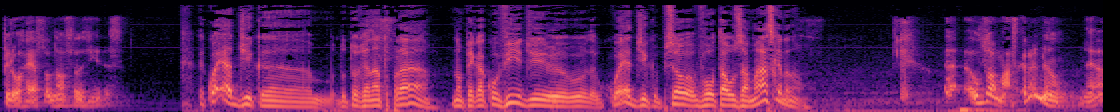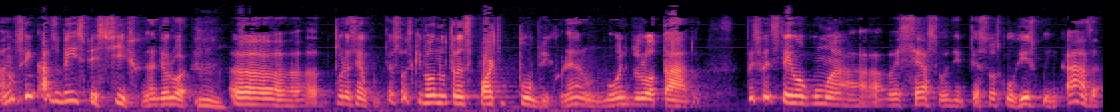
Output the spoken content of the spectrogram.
pelo resto das nossas vidas. Qual é a dica, doutor Renato, para não pegar Covid? Qual é a dica? Precisa voltar a usar máscara ou não? Usar máscara não, né? a não ser em casos bem específicos, né, Delor? Hum. Uh, por exemplo, pessoas que vão no transporte público, né, um ônibus lotado, principalmente se tem algum excesso de pessoas com risco em casa,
